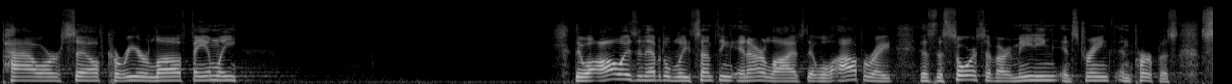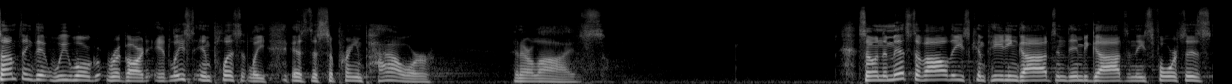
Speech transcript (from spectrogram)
power, self, career, love, family. There will always inevitably something in our lives that will operate as the source of our meaning and strength and purpose, something that we will regard, at least implicitly, as the supreme power in our lives. So, in the midst of all these competing gods and demigods and these forces,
